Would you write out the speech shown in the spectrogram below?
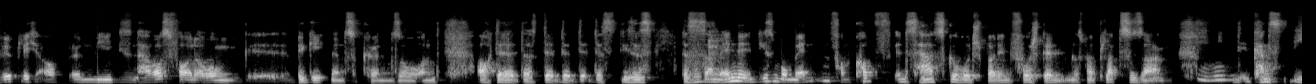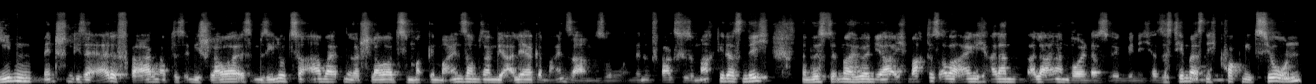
wirklich auch irgendwie diesen Herausforderungen äh, begegnen zu können. So und auch der, das, der, der, das, dieses, das ist am Ende in diesen Momenten vom Kopf ins Herz gerutscht bei den Vorständen, um das mal platt zu sagen. Mhm. Du kannst jeden Menschen dieser Erde fragen, ob das irgendwie schlauer ist, im Silo zu arbeiten oder schlauer zu gemeinsam, sagen wir alle ja gemeinsam so. Und wenn du fragst, wieso macht ihr das nicht, dann wirst du immer hören, ja, ich mache das, aber eigentlich alle, alle anderen wollen das irgendwie nicht. Also das Thema ist nicht mhm. Kognition,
